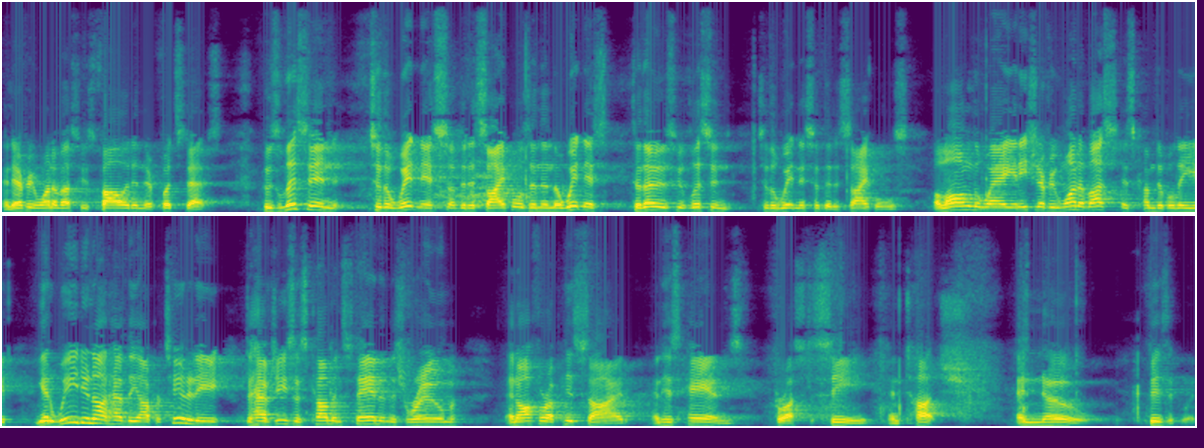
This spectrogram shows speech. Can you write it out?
And every one of us who's followed in their footsteps, who's listened to the witness of the disciples and then the witness to those who've listened to the witness of the disciples along the way, and each and every one of us has come to believe. Yet we do not have the opportunity to have Jesus come and stand in this room and offer up his side and his hands for us to see and touch and know physically.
